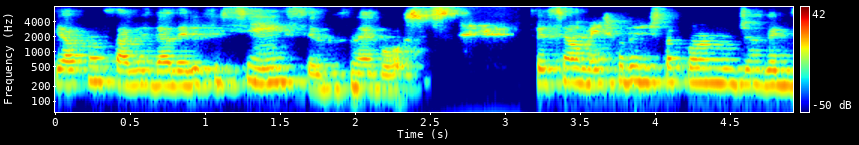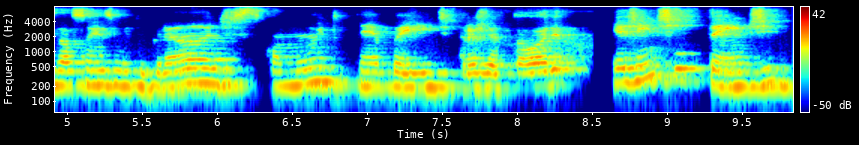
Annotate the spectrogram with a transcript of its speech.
e alcançar a verdadeira eficiência dos negócios. Especialmente quando a gente está falando de organizações muito grandes, com muito tempo aí de trajetória, e a gente entende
